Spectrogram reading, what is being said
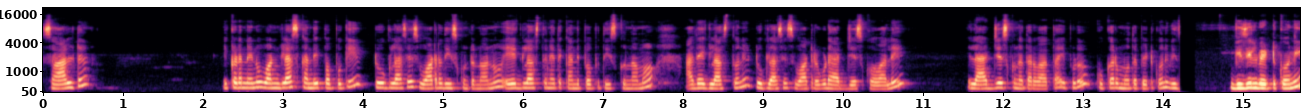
సాల్ట్ ఇక్కడ నేను వన్ గ్లాస్ కందిపప్పుకి టూ గ్లాసెస్ వాటర్ తీసుకుంటున్నాను. ఏ గ్లాస్తోనైతే కందిపప్పు తీసుకున్నామో అదే గ్లాస్తోని టూ గ్లాసెస్ వాటర్ కూడా యాడ్ చేసుకోవాలి. ఇలా యాడ్ చేసుకున్న తర్వాత ఇప్పుడు కుక్కర్ మూత పెట్టుకొని విజిల్ పెట్టుకొని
